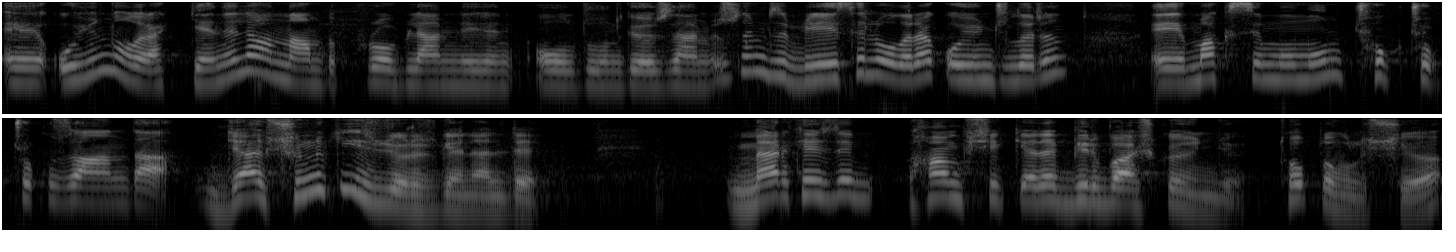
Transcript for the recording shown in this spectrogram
e, oyun olarak genel anlamda problemlerin olduğunu gözlemliyoruz. Hem de bireysel olarak oyuncuların e, maksimumun çok çok çok uzağında. Ya şunu ki izliyoruz genelde. Merkezde Hamşik ya da bir başka oyuncu topla buluşuyor.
